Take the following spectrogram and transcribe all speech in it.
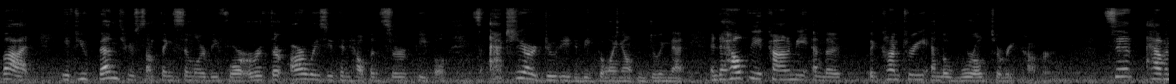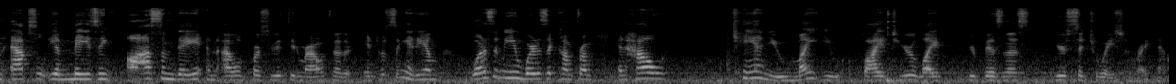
But if you've been through something similar before, or if there are ways you can help and serve people, it's actually our duty to be going out and doing that and to help the economy and the, the country and the world to recover. That's. Have an absolutely amazing, awesome day. And I will, of course, be with you tomorrow with another interesting idiom. What does it mean? Where does it come from? And how can you, might you apply it to your life, your business, your situation right now?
